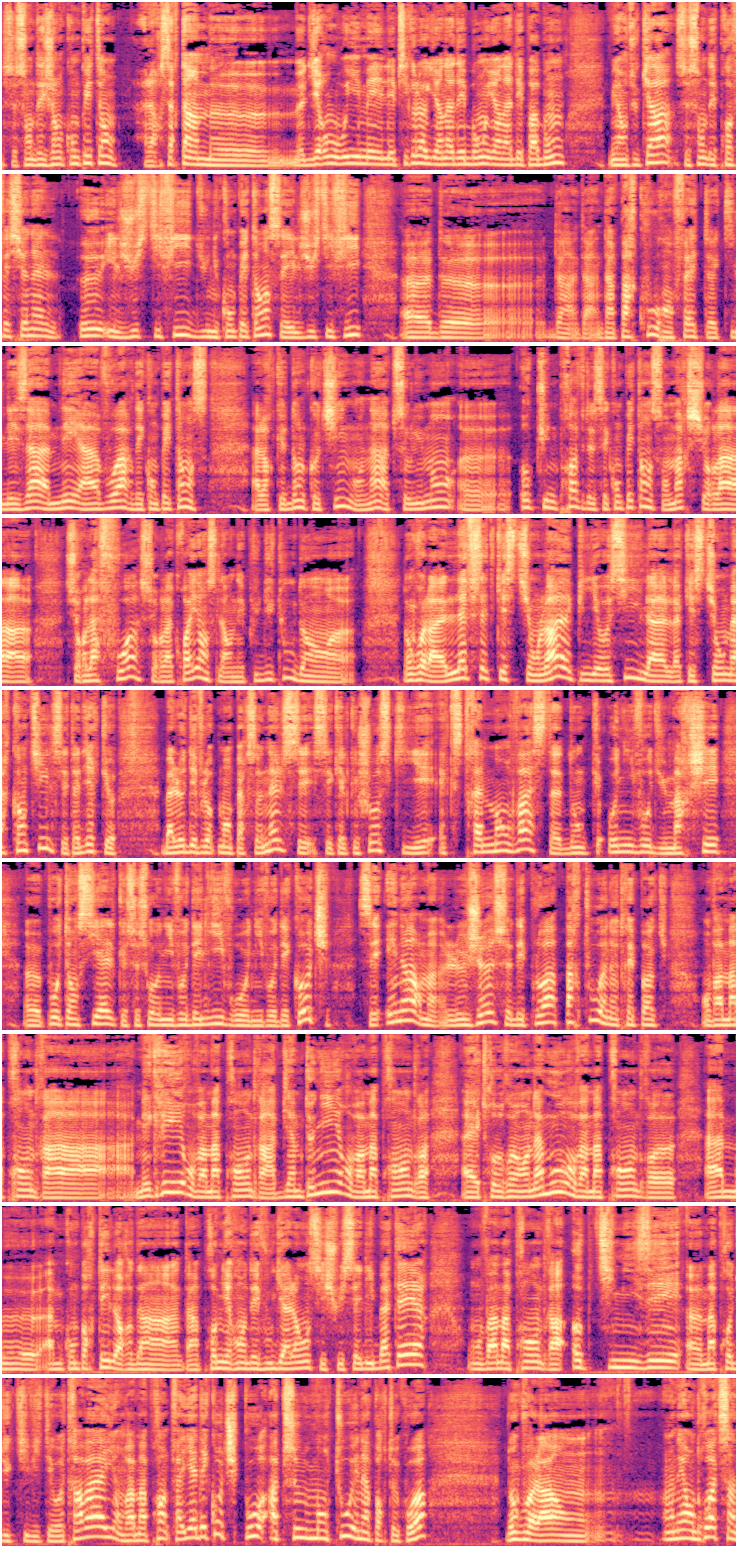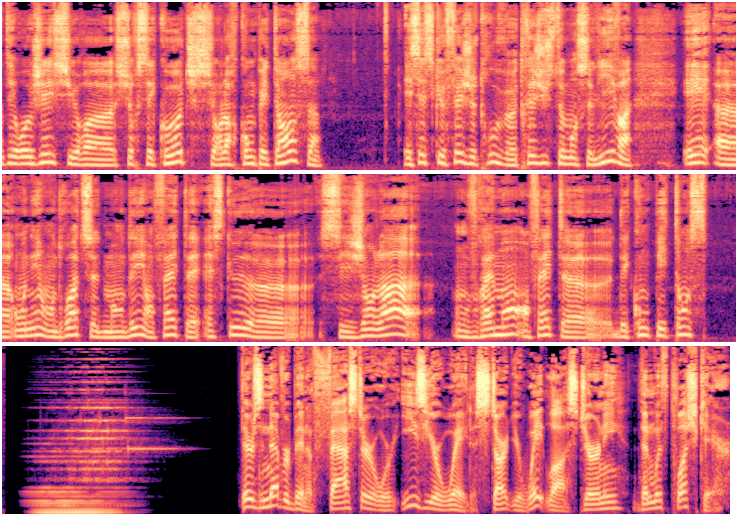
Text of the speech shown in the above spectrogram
Ce sont des gens compétents. Alors certains me, me diront oui mais les psychologues il y en a des bons, il y en a des pas bons, mais en tout cas ce sont des professionnels eux, ils justifient d'une compétence et ils justifient euh, de d'un parcours en fait qui les a amenés à avoir des compétences, alors que dans le coaching, on n'a absolument euh, aucune preuve de ces compétences. On marche sur la sur la foi, sur la croyance. Là, on n'est plus du tout dans. Euh, donc voilà, lève cette question là, et puis il y a aussi la, la question mercantile, c'est-à-dire que bah, le développement personnel, c'est c'est quelque chose qui est extrêmement vaste. Donc au niveau du marché euh, potentiel que ce soit au niveau des livres ou au niveau des coachs, c'est énorme. Le jeu se déploie partout à notre époque. On va m'apprendre à, maigrir, on va m'apprendre à bien me tenir, on va m'apprendre à être heureux en amour, on va m'apprendre euh, à me, comporter lors d'un premier rendez-vous galant si je suis célibataire, on va m'apprendre à optimiser euh, ma productivité au travail, on va m'apprendre, enfin il y a des coachs pour absolument tout et n'importe quoi. Donc voilà, on, on est en droit de s'interroger sur euh, sur ces coachs, sur leurs compétences. Et c'est ce que fait, je trouve, très justement ce livre. Et euh, on est en droit de se demander, en fait, est-ce que euh, ces gens-là ont vraiment, en fait, des compétences? There's never been a faster or easier way to start your weight loss journey than with PlushCare.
